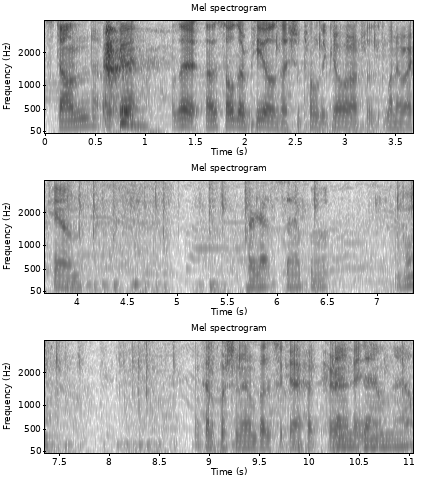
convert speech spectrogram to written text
Stunned. Okay. well, that's all their peels. I should totally go after whenever I can. I got sap up. hmm I'm kind of pushing in, but it's okay. I have parry. Anything. down now.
